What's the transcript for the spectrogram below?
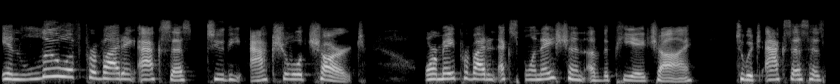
in lieu of providing access to the actual chart or may provide an explanation of the phi to which access has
